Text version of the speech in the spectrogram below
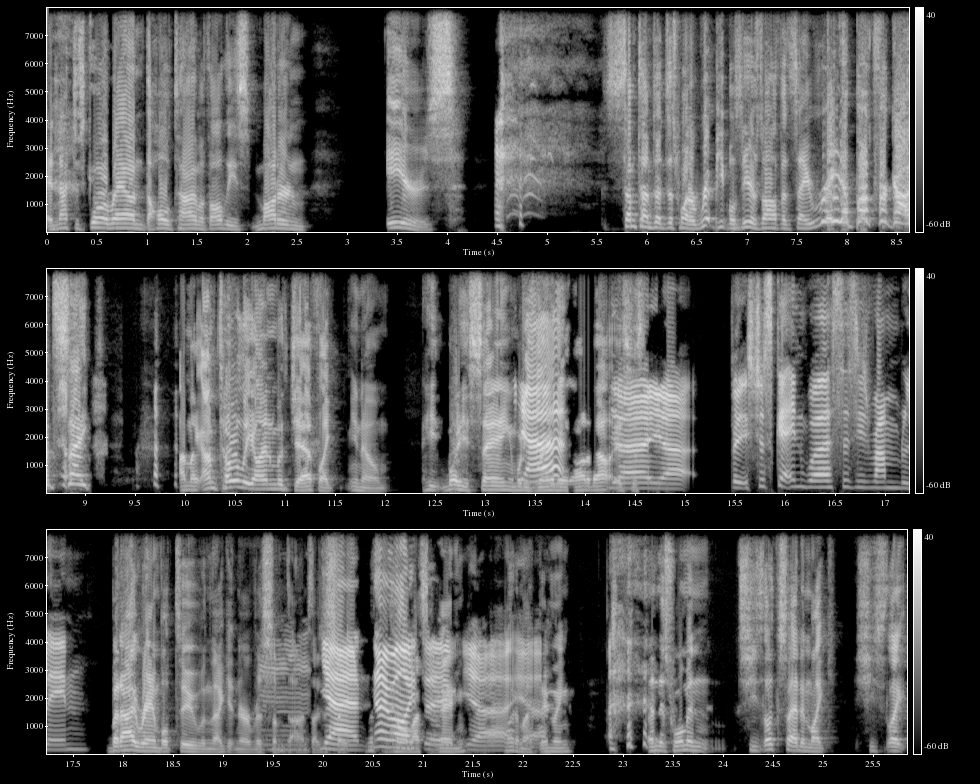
and not just go around the whole time with all these modern ears. Sometimes I just want to rip people's ears off and say, read a book for God's sake. I'm like, I'm totally on with Jeff. Like, you know, he what he's saying and what Yeah. he's rambling on about. It's yeah, just, yeah. But it's just getting worse as he's rambling. but I ramble too when I get nervous Mm, sometimes. I just yeah, say, no, I do. saying? Yeah, What am yeah. I doing? and this woman, she looks at him like she's like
